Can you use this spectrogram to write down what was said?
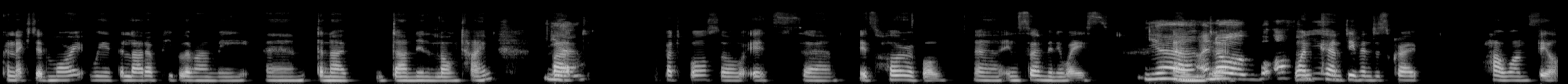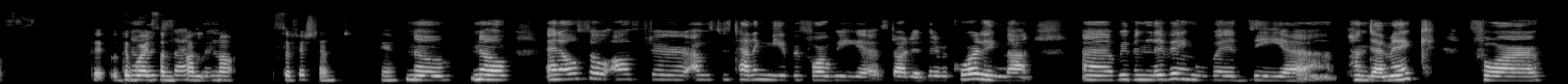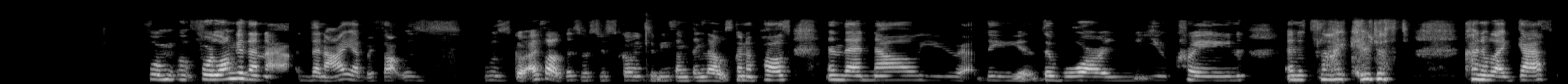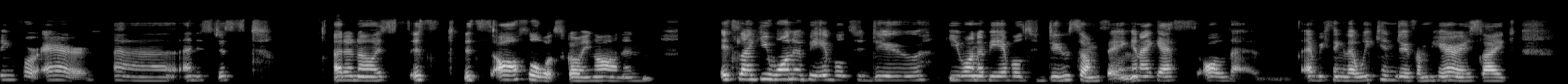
connected more with a lot of people around me um, than I've done in a long time. But yeah. but also it's uh, it's horrible uh, in so many ways. Yeah, and, I know. Uh, one you... can't even describe how one feels. The, the no, words exactly. are not sufficient. Yeah. No, no. And also after I was just telling you before we uh, started the recording that uh, we've been living with the uh, pandemic for for for longer than than I ever thought was was go. I thought this was just going to be something that was going to pause, and then now you the the war in Ukraine, and it's like you're just kind of like gasping for air, uh, and it's just I don't know. It's it's it's awful what's going on, and it's like you want to be able to do you want to be able to do something and i guess all the everything that we can do from here is like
